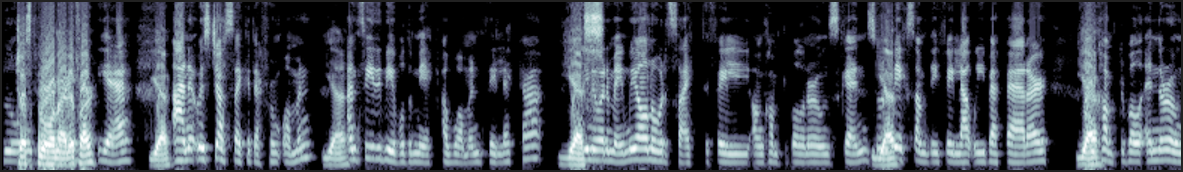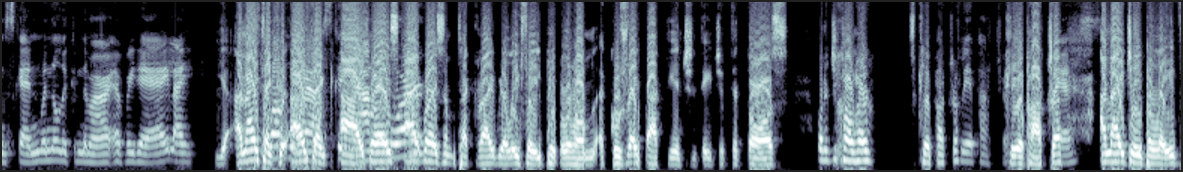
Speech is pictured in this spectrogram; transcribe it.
blowing Just blown out of her? Yeah. Yeah, And it was just like a different woman. yeah, And see to be able to make a woman feel like that. yes, You know what I mean? We all know what it's like to feel uncomfortable in our own skin. So Yeah. it makes somebody feel that wee bit better yeah. uncomfortable in their own skin when they look in the mirror every day. Like, Yeah, and I think I think can you ask eyebrows, eyebrows in particular, I really feel people at home. It goes right back to ancient Egypt. It does. What did you call her? It's Cleopatra. Cleopatra. Cleopatra. Yes. And I do believe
